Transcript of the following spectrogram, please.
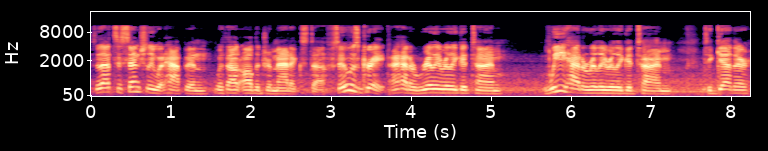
So that's essentially what happened without all the dramatic stuff. So it was great. I had a really, really good time. We had a really, really good time together.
